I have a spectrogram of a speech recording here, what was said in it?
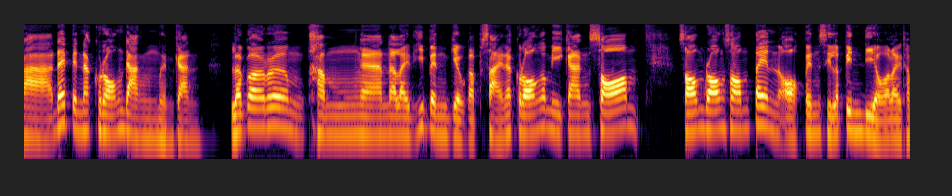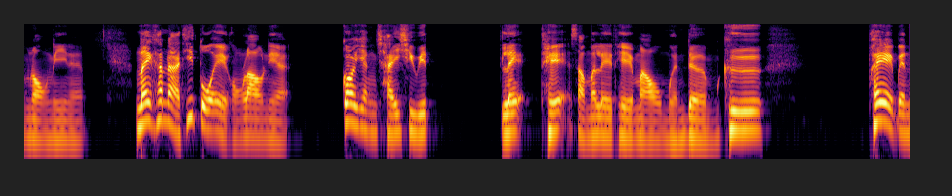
ราได้เป็นนักร้องดังเหมือนกัน แล้วก็เริ่มทำงานอะไรที่เป็นเกี่ยวกับสายนักร้องก็มีการซ้อม ซ้อมร้องซ้อมเต้นออกเป็นศิลปินเดี่ยวอะไรทำนองนี้นะในขณะที่ตัวเอกของเราเนี่ยก็ยังใช้ชีวิตเละเทะสำมะเลเทเมาเหมือนเดิม คือพระเอกเป็น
